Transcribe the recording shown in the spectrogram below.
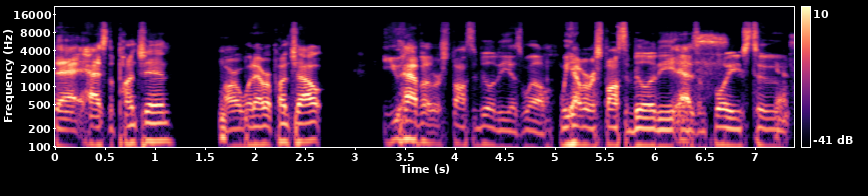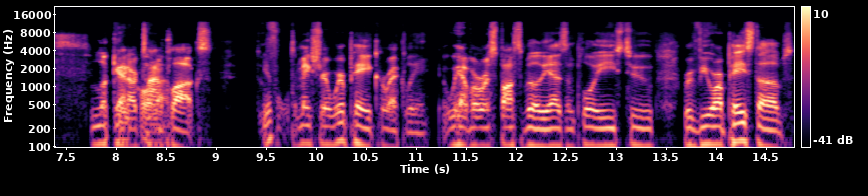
that has the punch in or whatever punch out, you have a responsibility as well. We have a responsibility yes. as employees to yes. look Great at our time clocks yep. to make sure we're paid correctly. We have a responsibility as employees to review our pay stubs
